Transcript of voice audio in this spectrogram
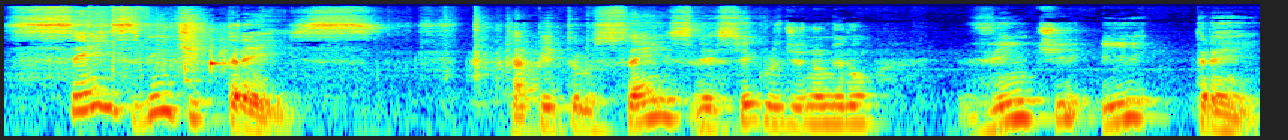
6,23. Capítulo 6, versículo de número 23.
